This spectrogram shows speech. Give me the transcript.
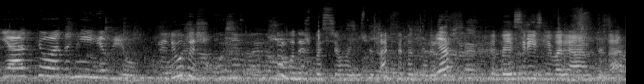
Я цього не люблю. Не любиш? Ну, будеш без цього їсти, так? Тебе, тебе є різні варіанти, так?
